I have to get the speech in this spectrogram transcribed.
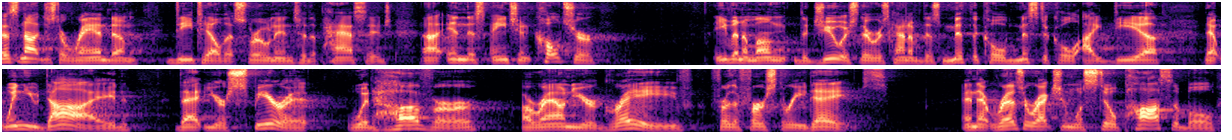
That's not just a random detail that's thrown into the passage. Uh, in this ancient culture, even among the Jewish, there was kind of this mythical, mystical idea that when you died, that your spirit would hover around your grave for the first three days. And that resurrection was still possible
